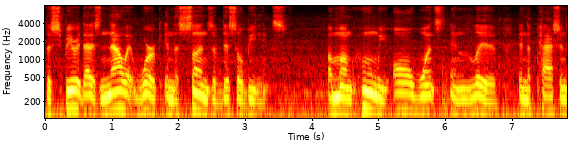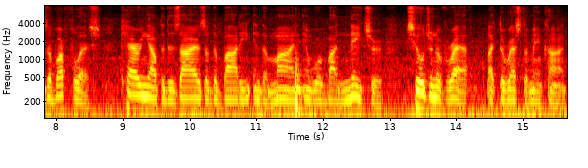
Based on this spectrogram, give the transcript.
the spirit that is now at work in the sons of disobedience, among whom we all once and lived in the passions of our flesh, carrying out the desires of the body and the mind, and were by nature children of wrath like the rest of mankind.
